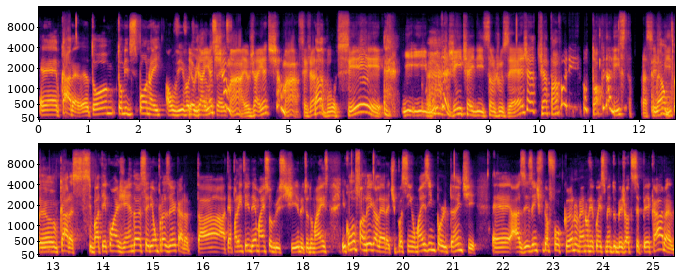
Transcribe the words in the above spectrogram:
É, cara, eu tô, tô me dispondo aí, ao vivo aqui. Eu já ia te vocês. chamar, eu já ia te chamar. Você já Não. você e, e muita gente aí de São José já já tava ali no top da lista para ser Não, juiz. eu, cara, se bater com a agenda seria um prazer, cara. Tá até para entender mais sobre o estilo e tudo mais. E como eu falei, galera, tipo assim, o mais importante é, às vezes a gente fica focando, né, no reconhecimento do BJCP, cara.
